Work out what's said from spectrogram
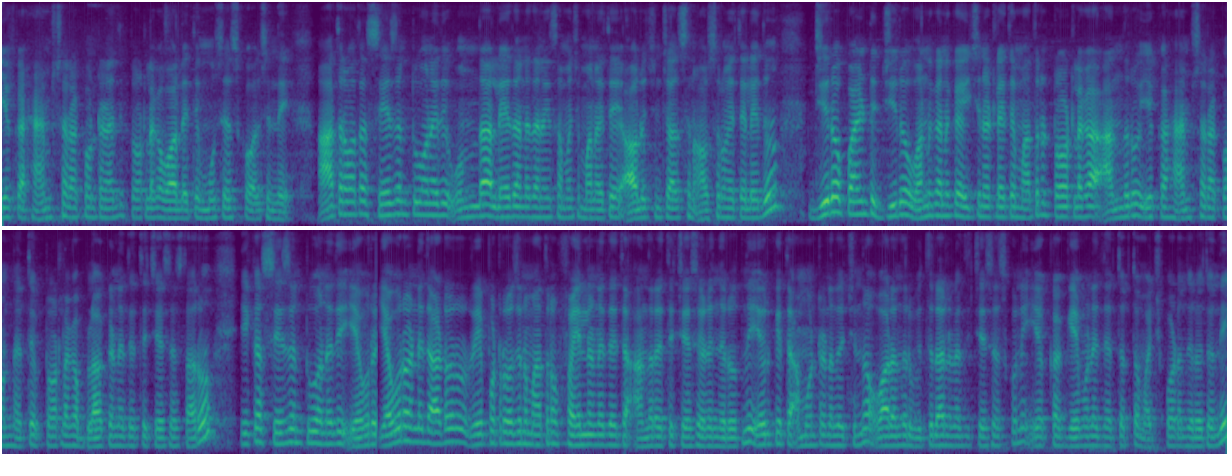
ఈ యొక్క హ్యామ్స్టర్ అకౌంట్ అనేది టోటల్గా వాళ్ళైతే మూసేసుకోవాల్సిందే. ఆ తర్వాత సీజన్ టూ అనేది ఉందా లేదా అనే దానికి సంబంధించి మనం అయితే ఆలోచించాల్సిన అవసరం అయితే లేదు. జీరో పాయింట్ జీరో వన్ కనుక ఇచ్చినట్లయితే మాత్రం టోటల్గా అందరూ ఈ యొక్క హ్యామ్స్టర్ అకౌంట్ అయితే టోటల్గా బ్లాక్ అనేది అయితే చేసేస్తారు. ఇక సీజన్ టూ అనేది ఎవరు ఎవరు అనేది ఆడరు రేపటి రోజున మాత్రం ఫైల్ అనేది అయితే అందరూ అయితే చేసేయడం జరుగుతుంది. ఎవరికైతే అమౌంట్ అనేది వచ్చిందో వారందరూ విత్డ్రాల్ అనేది చేసేసుకుని ఈ యొక్క గేమ్ అనేది నేతృత్వం మర్చిపోవడం జరుగుతుంది.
